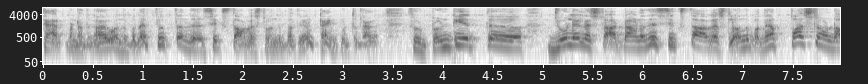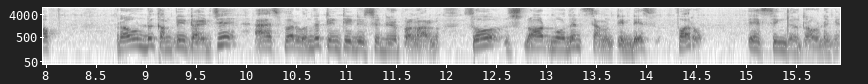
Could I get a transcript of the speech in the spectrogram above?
ஷேர் பண்ணுறதுக்காக வந்து பார்த்தீங்கன்னா ஃபிஃப்த் அந்த சிக்ஸ்த் ஆகஸ்ட் வந்து பார்த்திங்கன்னா டைம் கொடுத்துருக்காங்க. ஸோ டுவெண்ட்டியத் ஜூலையில் ஸ்டார்ட் ஆனது சிக்ஸ்த் ஆகஸ்ட்டில் வந்து பார்த்திங்கன்னா first round of round complete ஆகிடுச்சு ஆஸ் பர் வந்து டென்டேட்டிவ் ஷெட்யூல் பிரகாரம். So it's not more then seventeen days for a single ரவுண்டுங்க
